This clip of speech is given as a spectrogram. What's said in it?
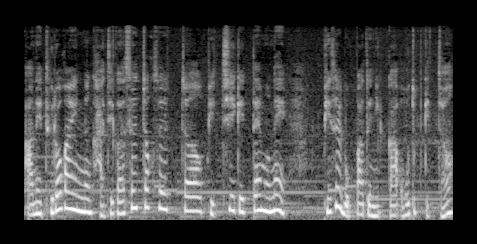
안에 들어가 있는 가지가 슬쩍슬쩍 비치기 때문에 빛을 못 받으니까 어둡겠죠.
